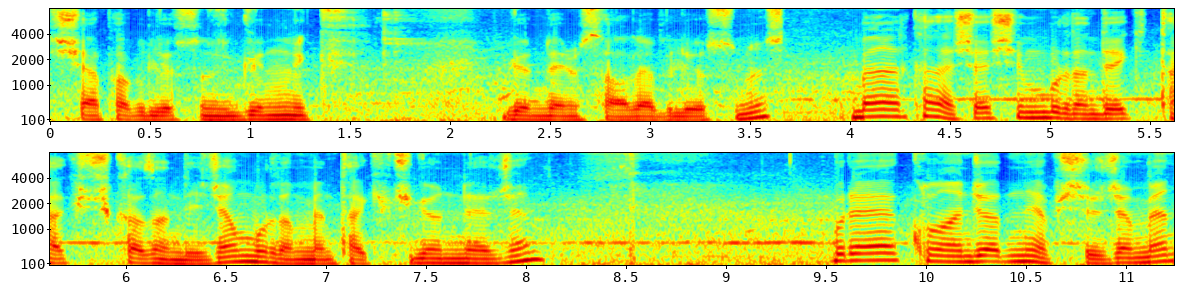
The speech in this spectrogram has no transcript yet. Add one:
şey yapabiliyorsunuz. Günlük gönderim sağlayabiliyorsunuz. Ben arkadaşlar şimdi buradan direkt takipçi kazan diyeceğim. Buradan ben takipçi göndereceğim. Buraya kullanıcı adını yapıştıracağım ben.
